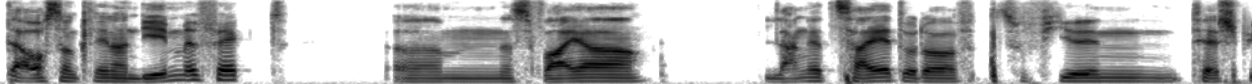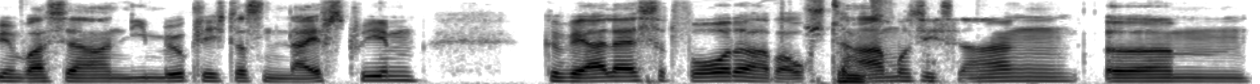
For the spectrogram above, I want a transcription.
Da auch so ein kleiner Nebeneffekt. Ähm, es war ja lange Zeit oder zu vielen Testspielen war es ja nie möglich, dass ein Livestream gewährleistet wurde. Aber auch Stimmt. da muss ich sagen, ähm,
